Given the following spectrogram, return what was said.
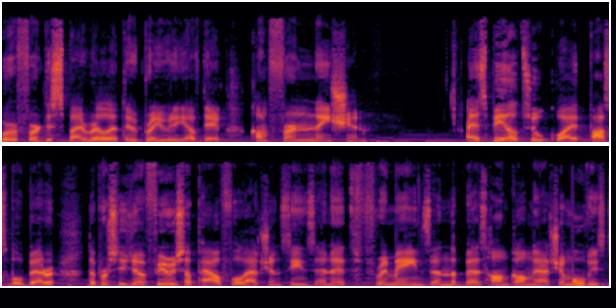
were for despite relative bravery of their confrontation. SPL2 quite possible better. The procedure of Fury is a powerful action scenes and it remains in the best Hong Kong action movies.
